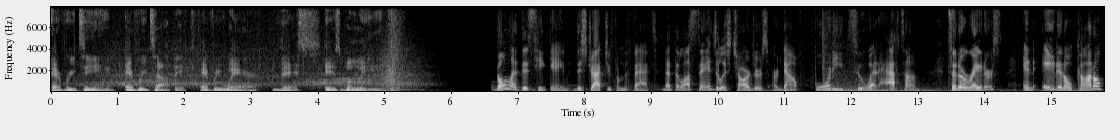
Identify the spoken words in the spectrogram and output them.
Every team, every topic, everywhere. This is Bleav. Don't let this Heat game distract you from the fact that the Los Angeles Chargers are down 42 at halftime to the Raiders and Aidan O'Connell.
